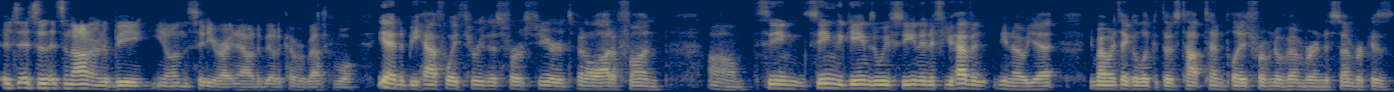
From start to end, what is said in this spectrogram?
it's it's a, it's an honor to be you know in the city right now to be able to cover basketball. Yeah, and to be halfway through this first year, it's been a lot of fun. Um, seeing seeing the games that we've seen, and if you haven't, you know, yet, you might want to take a look at those top ten plays from November and December because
